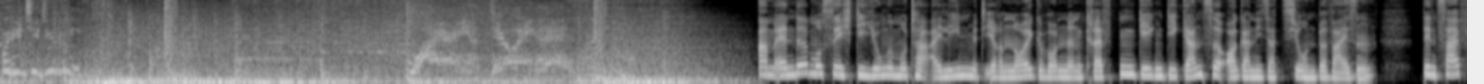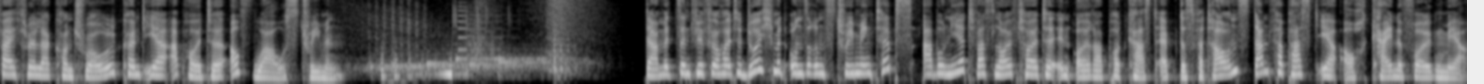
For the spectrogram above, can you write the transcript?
What did you do to me? Why are you doing this? Am Ende muss sich die junge Mutter Eileen mit ihren neu gewonnenen Kräften gegen die ganze Organisation beweisen. Den Sci-Fi-Thriller Control könnt ihr ab heute auf Wow streamen. Damit sind wir für heute durch mit unseren Streaming-Tipps. Abonniert, was läuft heute in eurer Podcast-App des Vertrauens, dann verpasst ihr auch keine Folgen mehr.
